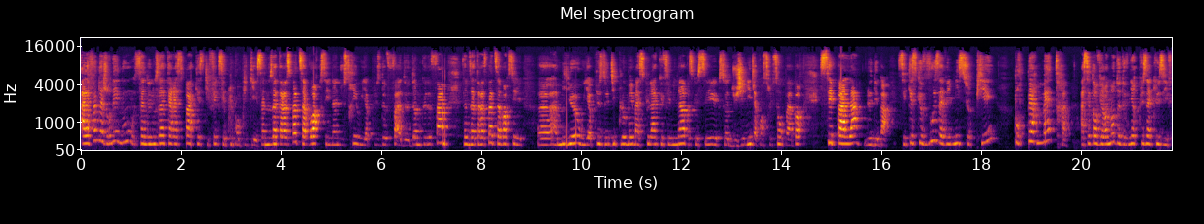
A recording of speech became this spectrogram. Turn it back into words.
à la fin de la journée, nous, ça ne nous intéresse pas qu'est-ce qui fait que c'est plus compliqué. Ça ne nous intéresse pas de savoir que c'est une industrie où il y a plus d'hommes que de femmes. Ça ne nous intéresse pas de savoir que c'est un milieu où il y a plus de diplômés masculins que féminins parce que c'est que ce soit du génie, de la construction ou peu importe. C'est pas là le débat. C'est qu'est-ce que vous avez mis sur pied pour permettre à cet environnement de devenir plus inclusif.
